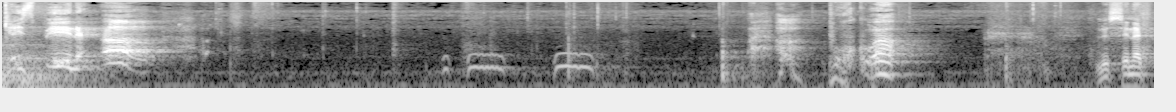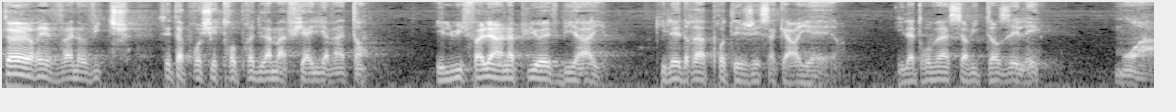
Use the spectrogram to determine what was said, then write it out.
Crispine Ah Pourquoi? Le sénateur Evanovitch s'est approché trop près de la mafia il y a 20 ans. Il lui fallait un appui au FBI qui l'aiderait à protéger sa carrière. Il a trouvé un serviteur zélé. Moi.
